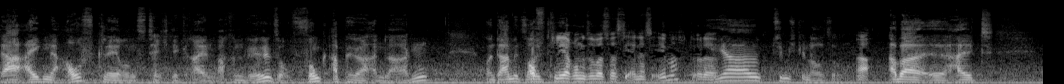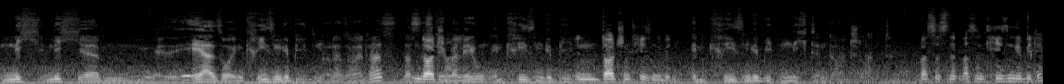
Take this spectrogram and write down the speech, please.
da eigene Aufklärungstechnik reinmachen will, so Funkabhöranlagen. Und damit sollte Aufklärung, sowas, was die NSA macht? Oder? Ja, ziemlich genauso. Ah. Aber äh, halt nicht, nicht ähm, eher so in Krisengebieten oder so etwas. Das In ist Deutschland? die Überlegung in Krisengebieten. In deutschen Krisengebieten. In Krisengebieten nicht in Deutschland. Was, ist, was sind Krisengebiete?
